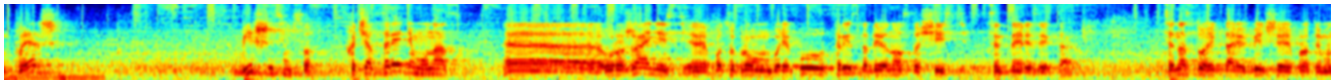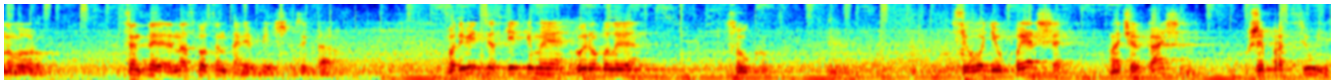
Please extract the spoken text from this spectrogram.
Уперше. Більше 700. Хоча в середньому у нас е, урожайність е, по цукровому буряку 396 центнерів з гектару. Це на 100 гектарів більше проти минулого року. Центнер, на 100 центнерів більше з гектару. Подивіться, скільки ми виробили цукру. Сьогодні вперше на Черкащині вже працює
